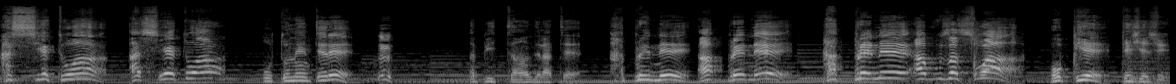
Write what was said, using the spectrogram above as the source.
assieds-toi, assieds-toi pour ton intérêt. Habitants de la terre, apprenez, apprenez, apprenez à vous asseoir au pied de Jésus.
